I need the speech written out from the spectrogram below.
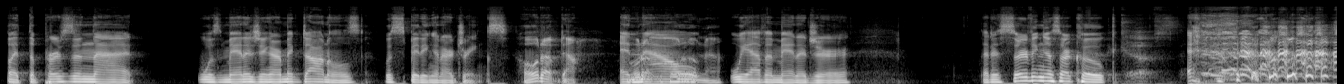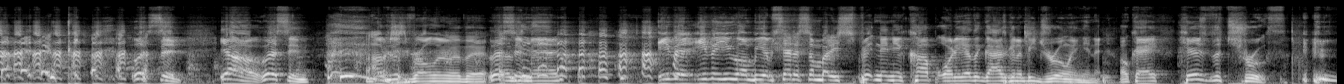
But the person that was managing our McDonald's was spitting in our drinks. Hold up, now. And Hold up, now, hold up now. we have a manager that is serving us our Coke. Listen, yo, listen, I'm just rolling with it. listen, man. Either either you're gonna be upset if somebody's spitting in your cup, or the other guy's gonna be drooling in it. Okay. Here's the truth.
